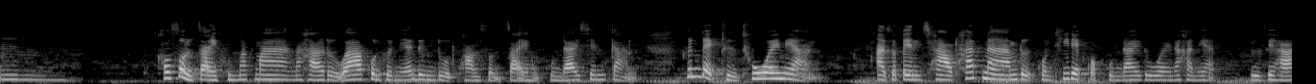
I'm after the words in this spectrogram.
อืมเขาสนใจคุณมากๆนะคะ หรือว่าคนคนนี้ดึงดูดความสนใจของคุณได้เช่นกัน ขึ้นเด็กถือถ้วยเนี่ย อาจจะเป็นชาวธาตุน้ำหรือคนที่เด็กกว่าคุณได้ด้วยนะคะ เนี่ยดูสิคะ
